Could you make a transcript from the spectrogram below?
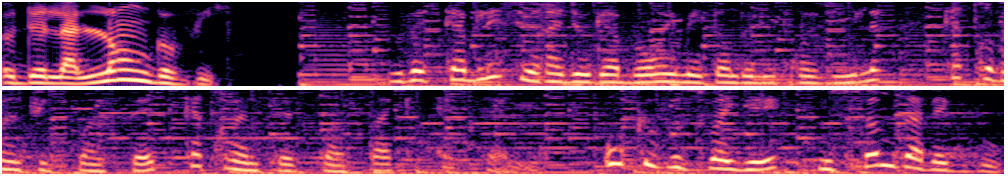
de la longue vie. Vous êtes câblé sur Radio Gabon émettant de Libreville 88.7, 96.5 FM. Où que vous soyez, nous sommes avec vous.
